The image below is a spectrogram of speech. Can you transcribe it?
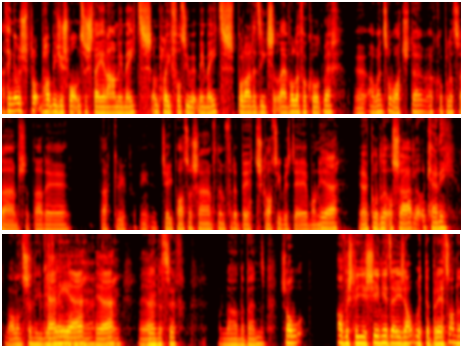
I think I was probably just wanting to stay around my mates and play footy with my mates, but at a decent level if I could, Mick. Yeah, I went to watch them a couple of times at that uh, that group. Jay Potter signed for them for a bit. Scotty was there, one Yeah. yeah, good little side, little Kenny Rollinson. He was Kenny, there, yeah, he? yeah, Kenny, yeah. lunatic, on round the bend. So obviously you've seen your days out with the Brit on a,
